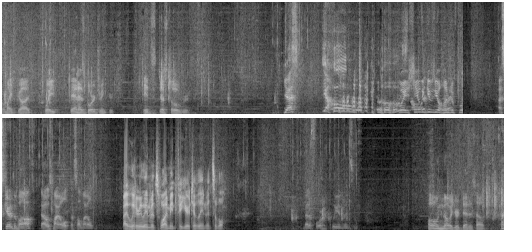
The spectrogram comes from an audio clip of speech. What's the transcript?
Oh my god. Wait, Dan has Goredrinker. It's just over. Yes. Yo. Wait, she only gives you 140. I scared them off. That was my ult. That's all my ult. By literally invincible, I mean figuratively invincible. Metaphorically invincible. Oh no, you're dead as hell.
